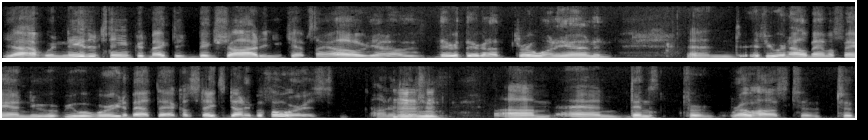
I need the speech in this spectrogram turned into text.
Yeah, when neither team could make the big shot, and you kept saying, "Oh, you know, they're they're to throw one in," and and if you were an Alabama fan, you you were worried about that because State's done it before, as Hunter mentioned. Mm-hmm. Um, and then for Rojas to to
